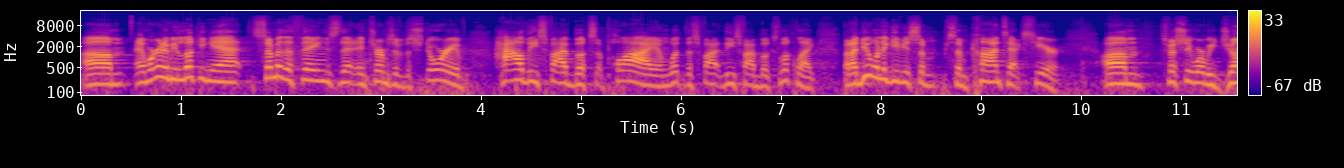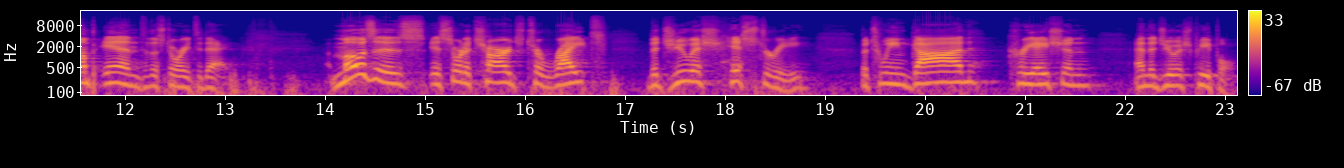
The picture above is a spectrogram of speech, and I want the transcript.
Um, and we're going to be looking at some of the things that, in terms of the story of how these five books apply and what these five books look like. But I do want to give you some, some context here, um, especially where we jump into the story today. Moses is sort of charged to write the Jewish history between God, creation, and the Jewish people.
